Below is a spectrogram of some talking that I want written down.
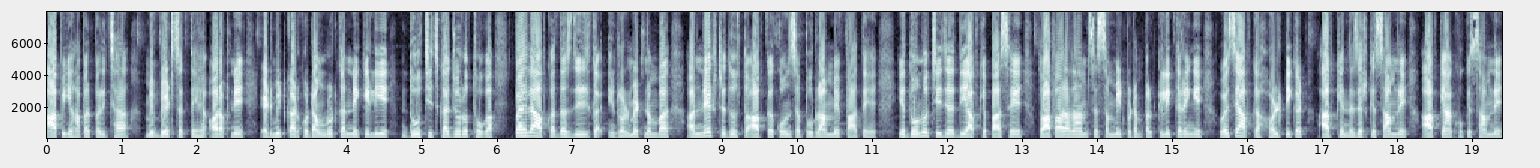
आप यहाँ पर परीक्षा में बैठ सकते हैं और अपने एडमिट कार्ड को डाउनलोड करने के लिए दो चीज़ का ज़रूरत होगा। पहला आपका दस डिजिट का इनरोलमेंट नंबर और नेक्स्ट दोस्तों आपका कौन सा प्रोग्राम में पाते हैं। ये दोनों चीज़ यदि आपके पास है तो आप आराम से सबमिट बटन पर क्लिक करेंगे। वैसे आपका हॉल टिकट आपके नज़र के सामने, आपके आँखों के सामने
